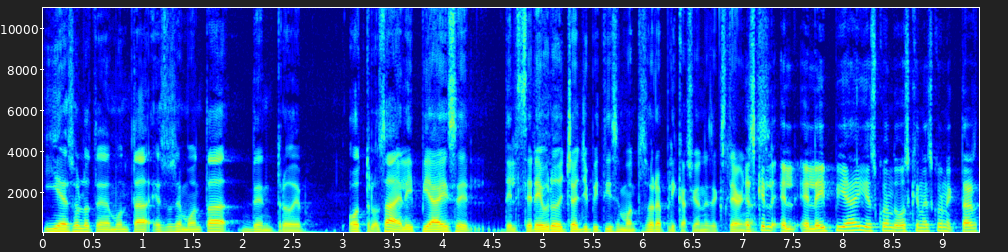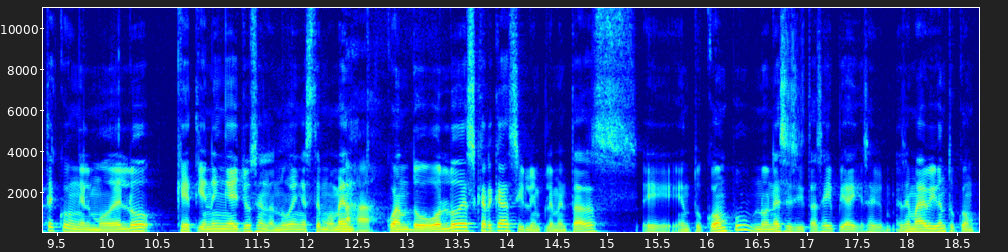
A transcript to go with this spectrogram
Y eso lo tenés monta, eso se monta dentro de otro, o sea, el API es el- del cerebro de ChatGPT se monta sobre aplicaciones externas. Es que el, el- el API es cuando vos querés conectarte con el modelo que tienen ellos en la nube en este momento. Ajá. Cuando vos lo descargas y lo implementas eh, en tu compu, no necesitas API. Ese, ese MAE vive en tu compu.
